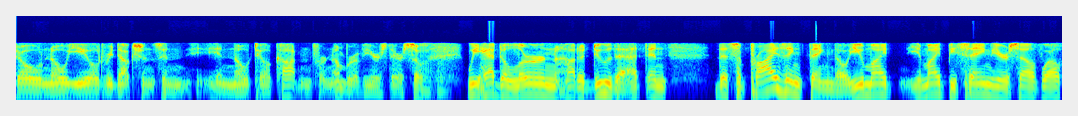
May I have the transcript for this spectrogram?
show no yield reductions in in no-till cotton for a number of years there. So mm-hmm. we had to learn how to do that and the surprising thing though, you might you might be saying to yourself, well,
